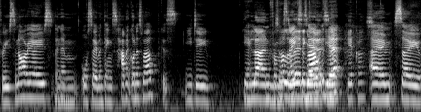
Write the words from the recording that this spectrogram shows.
through scenarios, and then also when things haven't gone as well, because you do Yeah. you learn from a mistakes learning as well, isn't yeah. it? Yeah, of course. Um, so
